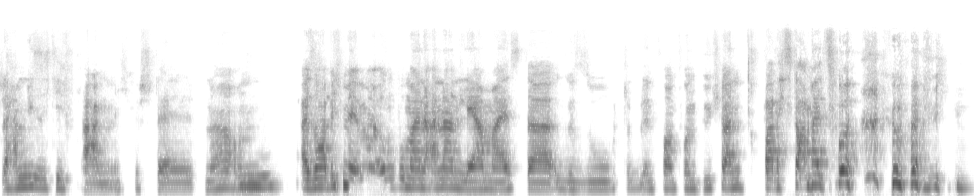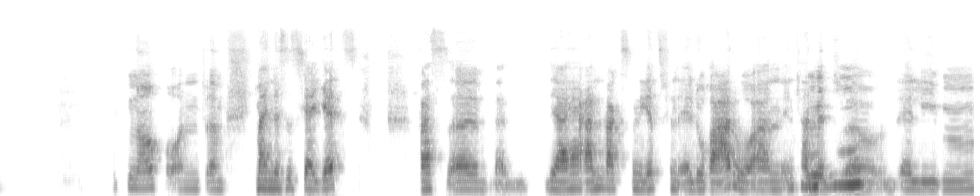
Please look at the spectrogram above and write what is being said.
da haben die sich die Fragen nicht gestellt. Ne? Und mhm. Also habe ich mir immer irgendwo meine anderen Lehrmeister gesucht. In Form von Büchern war das damals so überwiegend noch. Und ähm, ich meine, das ist ja jetzt, was äh, ja Heranwachsende jetzt für ein Eldorado an Internet mhm. äh, erleben,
